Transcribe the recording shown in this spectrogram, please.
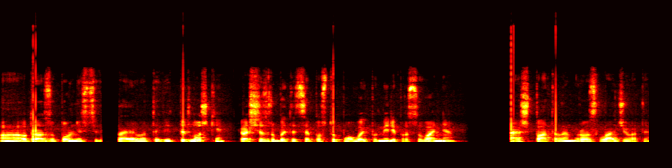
е, одразу повністю відклеювати від підложки. Краще зробити це поступово і по мірі просування е, шпателем розгладжувати.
